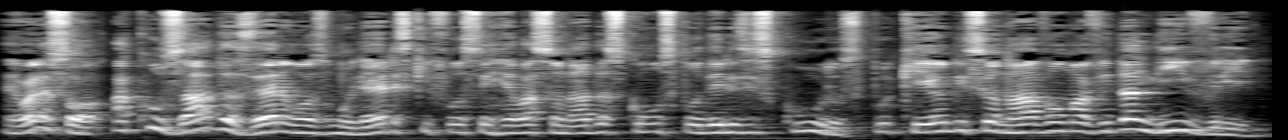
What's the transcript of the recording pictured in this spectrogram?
É, olha só, acusadas eram as mulheres que fossem relacionadas com os poderes escuros, porque ambicionavam uma vida livre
